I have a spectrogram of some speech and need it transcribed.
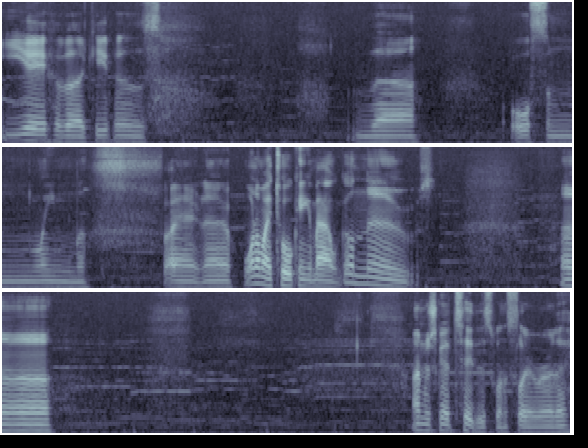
Yay for the keepers the awesome lameness. I don't know. What am I talking about? God knows. Uh, I'm just going to take this one slow, really.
